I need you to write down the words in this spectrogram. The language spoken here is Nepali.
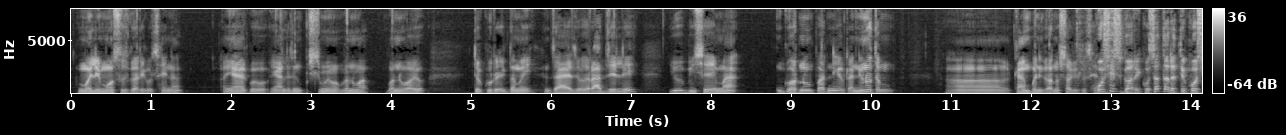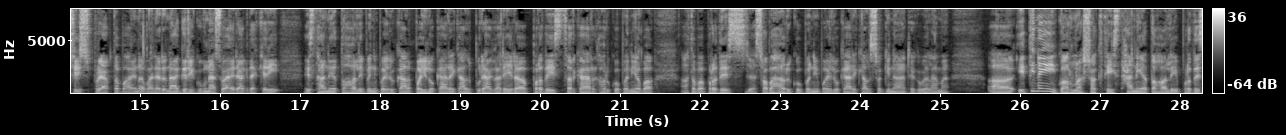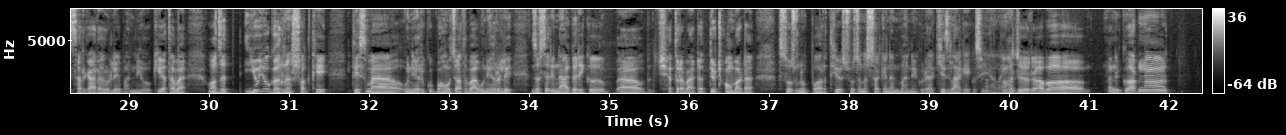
मैले महसुस गरेको छैन। यहाँको यहाँले जुन पृष्ठभूमि भन्नु भन्नुभयो त्यो कुरो एकदमै जायज हो। राज्यले यो विषयमा गर्नुपर्ने एउटा न्यूनतम काम पनि गर्न सकेको छ कोसिस गरेको छ तर त्यो कोसिस पर्याप्त भएन भनेर नागरिक गुनासो आइराख्दाखेरि स्थानीय तहले पनि पहिलो काल पहिलो कार्यकाल पुरा गरे र प्रदेश सरकारहरूको पनि अब अथवा प्रदेश सभाहरूको पनि पहिलो कार्यकाल सकिन आँटेको बेलामा यति नै गर्न सक्थे स्थानीय तहले प्रदेश सरकारहरूले भन्ने हो कि? अथवा अझ यो यो गर्न सक्थे त्यसमा उनीहरूको पहुँच अथवा उनीहरूले जसरी नागरिकको क्षेत्रबाट त्यो ठाउँबाट सोच्नु पर्थ्यो सोच्न सकेनन् भन्ने कुरा के लागेको छ यहाँलाई? हजुर अब अनि गर्न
